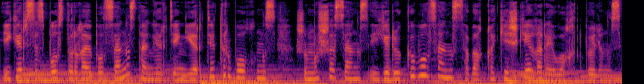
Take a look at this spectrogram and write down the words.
Егер сіз бос торғай болсаңыз таңертең ерте тұрып оқыңыз жұмыс жасаңыз егер үкі болсаңыз сабаққа кешке қарай уақыт бөліңіз.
